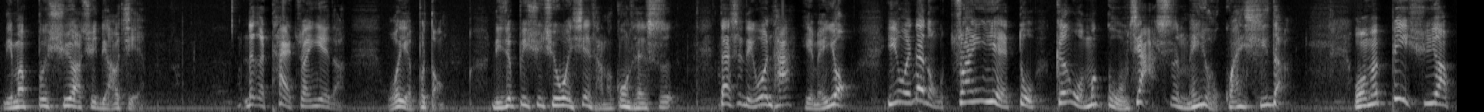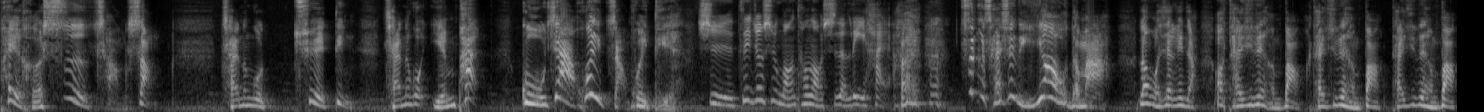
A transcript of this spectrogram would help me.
你们不需要去了解。那个太专业的，我也不懂，你就必须去问现场的工程师。但是你问他也没用，因为那种专业度跟我们股价是没有关系的。我们必须要配合市场上。才能够确定，才能够研判股价会涨会跌。是，这就是王彤老师的厉害啊！哎，这个才是你要的嘛。那我现在跟你讲，哦，台积电很棒，台积电很棒，台积电很棒。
